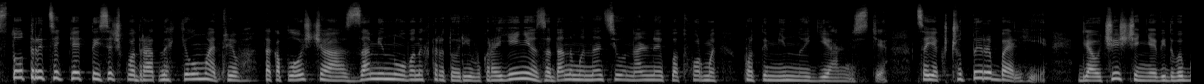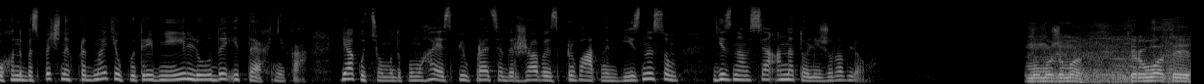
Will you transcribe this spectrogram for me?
135 тисяч квадратних кілометрів. Така площа замінованих територій в Україні за даними Національної платформи протимінної діяльності. Це як чотири Бельгії. Для очищення від вибухонебезпечних предметів потрібні і люди, і техніка. Як у цьому допомагає співпраця держави з приватним бізнесом, дізнався Анатолій Журавльов. Ми можемо керувати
